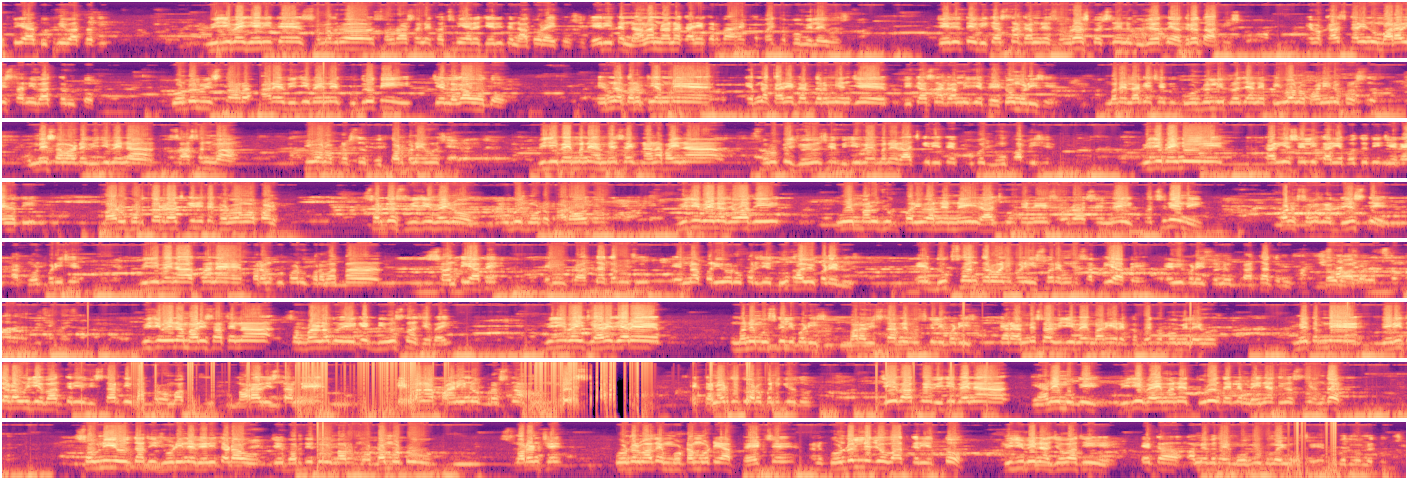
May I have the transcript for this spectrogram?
પૂરતી આ દુઃખની વાત નથી. વિજયભાઈ જે રીતે સમગ્ર સૌરાષ્ટ્ર અને કચ્છની હારે જે રીતે નાતો રાખ્યો છે, જે રીતે નાનામાં નાના કાર્યકર્તા હારે ખભાઈ ખભો મિલાવ્યો છે, જે રીતે વિકાસના કામને સૌરાષ્ટ્ર, કચ્છને અને ગુજરાતને અગ્રતા આપી છે. એમાં ખાસ કરીને મારા વિસ્તારની વાત કરું તો ગોંડલ વિસ્તાર આરે વિજયભાઈને કુદરતી જે લગાવ હતો, એમના તરફથી અમને એમના કાર્યકાળ દરમિયાન જે વિકાસના કામની જે ભેટો મળી છે મને લાગે છે કે ગોંડલની પ્રજાને પીવાનો પાણીનો પ્રશ્ન હંમેશા માટે વિજયભાઈના શાસનમાં પીવાનો પ્રશ્ન ભૂતકાળ બનાવ્યો છે. વિજયભાઈ મને હંમેશા એક નાના ભાઈના સ્વરૂપે જોયું છે. વિજયભાઈ મને રાજકીય રીતે ખૂબ જ હૂંફ આપી છે. વિજયભાઈની કાર્યશૈલી કાર્ય પદ્ધતિ જે કાંઈ હતી, મારું ઘડતર રાજકીય રીતે ઘડવામાં પણ સરગસ વિજયભાઈનો ખૂબ જ મોટો ફાળો હતો. વિજયભાઈના જવાથી હું એમ માનું છું પરિવારને નહીં, રાજકોટને નહીં, સૌરાષ્ટ્રને નહીં, કચ્છને નહીં પણ સમગ્ર દેશને આ ખોટ પડી છે. વિજયભાઈના આત્માને પરમ કૃપાળુ પરમાત્મા શાંતિ આપે એની પ્રાર્થના કરું છું. એમના પરિવાર ઉપર જે દુઃખ આવી પડેલું છે એ દુઃખ સહન કરવાની પણ ઈશ્વર એમને શક્તિ આપે એવી પણ ઈશ્વરને હું પ્રાર્થના કરું છું. સૌનો આભાર. વિજયભાઈના મારી સાથેના સંભાળના તો એક એક દિવસના છે ભાઈ. વિજયભાઈ જ્યારે જ્યારે મને મુશ્કેલી પડી છે મારા વિસ્તારને મુશ્કેલી પડી છે ત્યારે હંમેશા વિજયભાઈ મારી હારે ખભે ખભો મિલાવ્યો. છે મેં તમને વેરી તળાવની જે વાત કરી, વિસ્તારથી વાત કરવા માંગુ છું. મારા વિસ્તારને પીવાના પાણીનો પ્રશ્ન એ એક કનડતો દ્વારો બની ગયો હતો. જે વાત મેં વિજયભાઈના ધ્યાને મૂકી, વિજયભાઈ મને તુરંત એટલે મહિના દિવસની અંદર સૌની યોજનાથી જોડીને વેરી તળાવ જે ભરી દીધું મારું મોટા મોટું સ્મરણ છે. ગોંડલ માટે મોટા મોટી આ ભેટ છે. અને ગોંડલની જો વાત કરીએ તો વિજયભાઈના જવાથી એક અમે બધાએ મોભી ગુમાવ્યું છે. એટલું બધું અમને દુઃખ છે.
